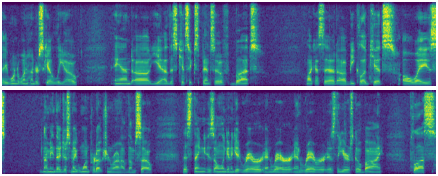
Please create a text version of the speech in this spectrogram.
a 1 to 100 scale Leo. And uh, yeah, this kit's expensive, but like I said, uh, B Club kits always, I mean, they just make one production run of them, so this thing is only going to get rarer and rarer and rarer as the years go by. Plus,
